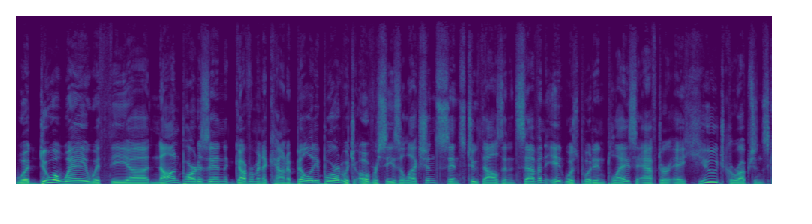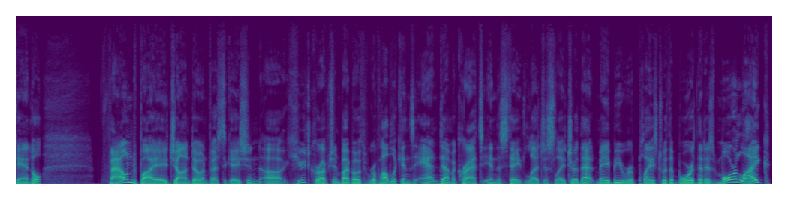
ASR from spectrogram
would do away with the uh, nonpartisan Government Accountability Board, which oversees elections since 2007. It was put in place after a huge corruption scandal found by a John Doe investigation. Uh, huge corruption by both Republicans and Democrats in the state legislature. That may be replaced with a board that is more like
